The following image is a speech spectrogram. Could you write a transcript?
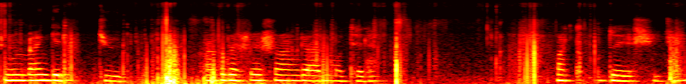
Şimdi ben gelip gidiyorum. Arkadaşlar şu an geldim otele. Artık burada yaşayacağım.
